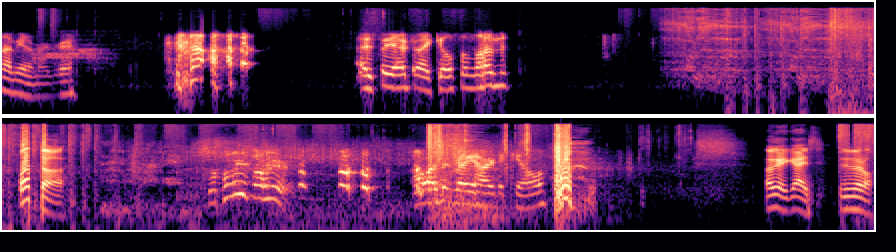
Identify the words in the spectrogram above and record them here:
Not being a murderer. I say after I kill someone. What the? The police are here! I wasn't very hard to kill. okay, guys, in the middle.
